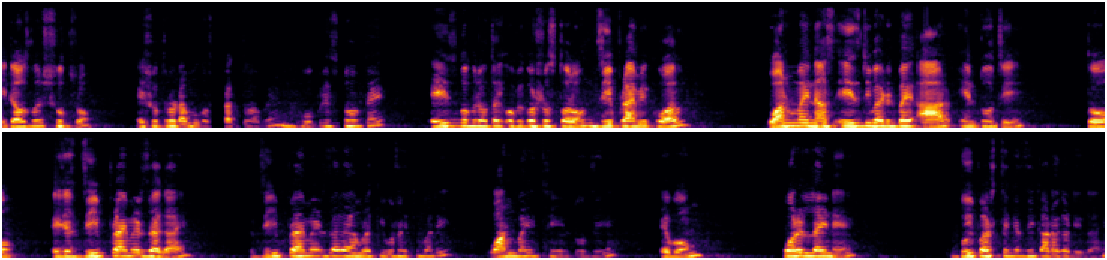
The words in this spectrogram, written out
এটা হচ্ছে সূত্র। এই সূত্রটা মুখস্থ রাখতে হবে। ভূপৃষ্ঠ হতে এইচ গভীরতায় অভিকর্ষ স্তরণ G prime equal one minus H divided by R into G তো এই যে জি প্রাইমের জায়গায় জি প্রাইমের জায়গায় আমরা কি বসাইতে পারি? One by three into G এবং পরের লাইনে দুই পাশ থেকে যে কাটাকাটি যায়।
